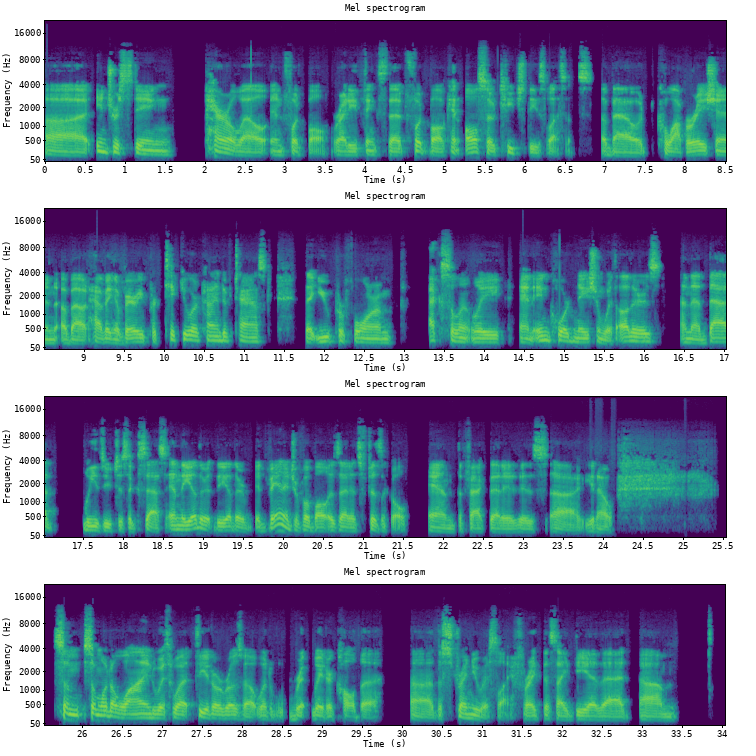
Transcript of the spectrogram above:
uh, interesting parallel in football, right? He thinks that football can also teach these lessons about cooperation, about having a very particular kind of task that you perform excellently and in coordination with others, and that that leads you to success. And the other the other advantage of football is that it's physical, and the fact that it is, uh, you know. Some somewhat aligned with what Theodore Roosevelt would later call the uh, the strenuous life, right? This idea that um,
